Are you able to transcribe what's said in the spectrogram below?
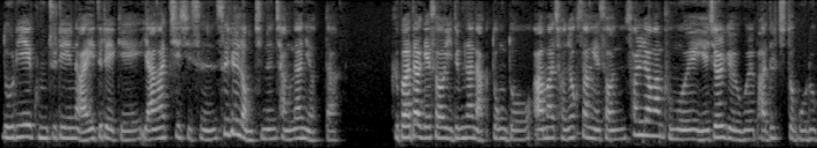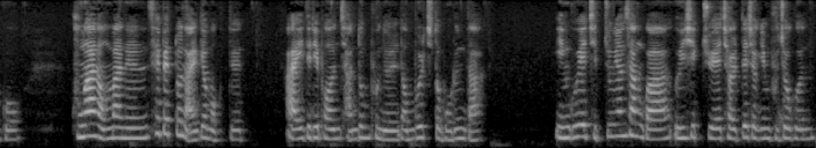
놀이에 굶주린 아이들에게 양아치 짓은 스릴 넘치는 장난이었다. 그 바닥에서 이름난 악동도 아마 저녁상에선 선량한 부모의 예절 교육을 받을지도 모르고 궁한 엄마는 세뱃돈 알겨 먹듯 아이들이 번 잔돈푼을 넘볼지도 모른다. 인구의 집중 현상과 의식주의 절대적인 부족은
